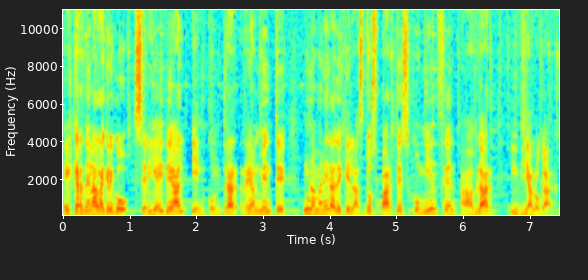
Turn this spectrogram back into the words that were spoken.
El cardenal agregó, sería ideal encontrar realmente una manera de que las dos partes comiencen a hablar y dialogar.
